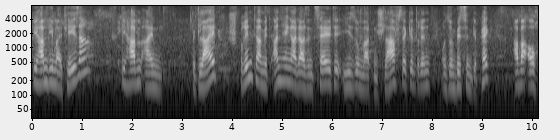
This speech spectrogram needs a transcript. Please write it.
Wir haben die Malteser, die haben ein Begleitsprinter mit Anhänger, da sind Zelte, Isomatten, Schlafsäcke drin und so ein bisschen Gepäck, aber auch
